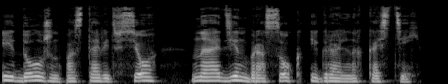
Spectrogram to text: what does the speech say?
И должен поставить все на один бросок игральных костей.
